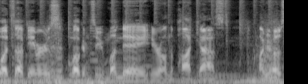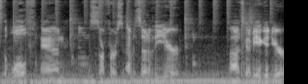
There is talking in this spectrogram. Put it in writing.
what's up, gamers? Welcome to Monday here on the podcast. I'm your host, The Wolf, and this is our first episode of the year. Uh, it's going to be a good year.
